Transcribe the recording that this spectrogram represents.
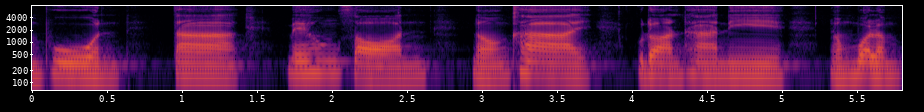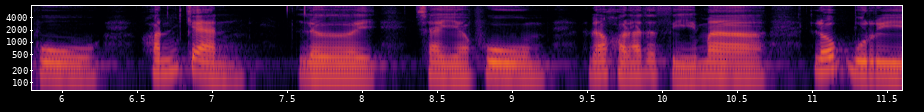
ำพูน ตาก แม่ฮ่องสอน หนองคาย อุดรธานี หนองบัวลำพู ขอนแก่น เลย ชัยภูมิ นครราชสีมา ลบบุรี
